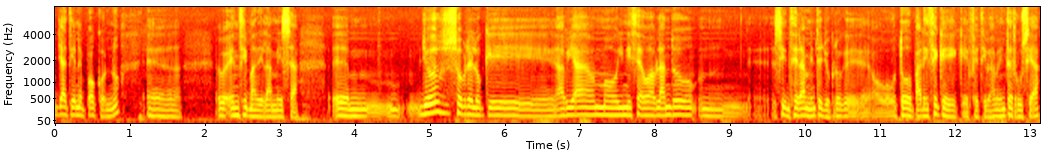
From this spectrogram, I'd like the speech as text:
ya tiene pocos, ¿no? Eh, encima de la mesa. Eh, yo sobre lo que habíamos iniciado hablando, mm, sinceramente yo creo que, o todo parece que, efectivamente Rusia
